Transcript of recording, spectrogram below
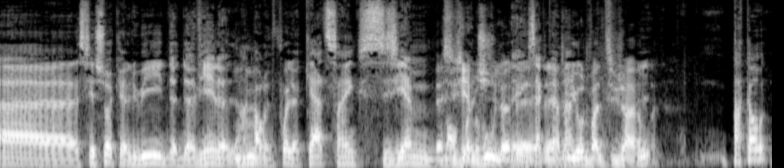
euh, c'est sûr que lui devient, mm-hmm. encore une fois, le 4, 5, 6e... La sixième roue, là, de, exactement. trio de voltigeurs. Par contre,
